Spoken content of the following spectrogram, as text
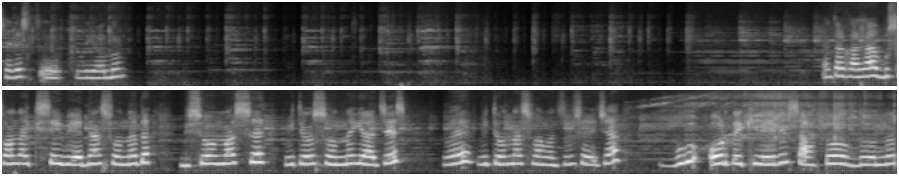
çerez toplayalım. Evet arkadaşlar bu sonraki seviyeden sonra da bir şey olmazsa videonun sonuna geleceğiz. Ve videonun nasıl amacını söyleyeceğim. Bu oradakilerin sahte olduğunu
